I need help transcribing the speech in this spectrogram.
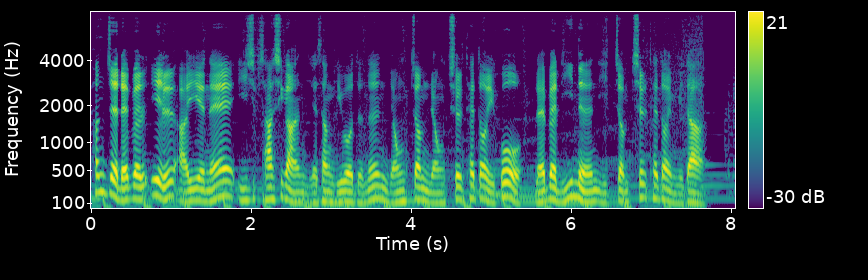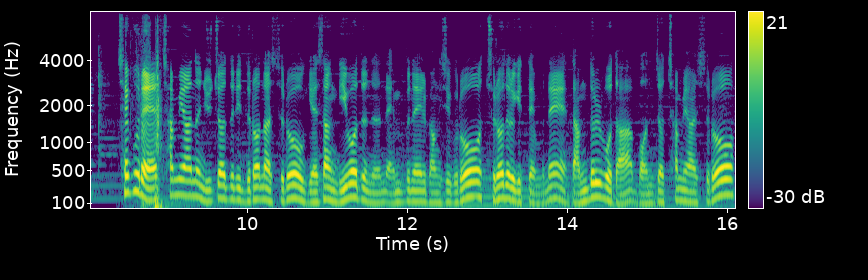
현재 레벨 1 IN의 24시간 예상 리워드는 0.07 테더이고 레벨 2는 2.7 테더입니다. 채굴에 참여하는 유저들이 늘어날수록 예상 리워드는 n분의 1 방식으로 줄어들기 때문에 남들보다 먼저 참여할수록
